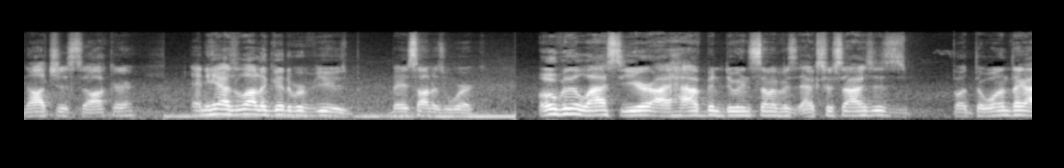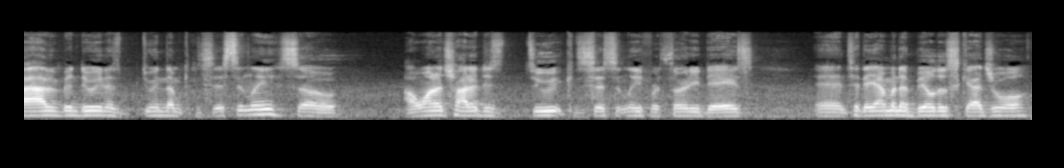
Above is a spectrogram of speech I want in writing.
not just soccer. And he has a lot of good reviews based on his work. Over the last year, I have been doing some of his exercises, but the one thing I haven't been doing is doing them consistently. So I want to try to just do it consistently for 30 days. And today I'm going to build a schedule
